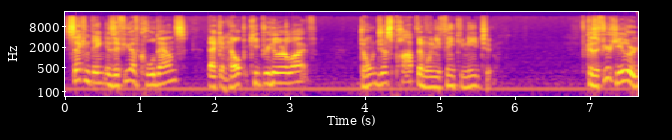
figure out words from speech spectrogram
Second thing is if you have cooldowns that can help keep your healer alive, don't just pop them when you think you need to. Because if your healer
